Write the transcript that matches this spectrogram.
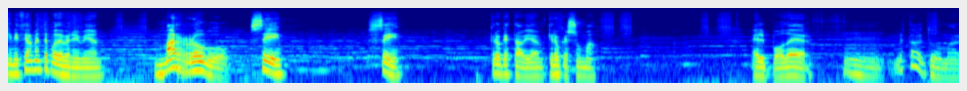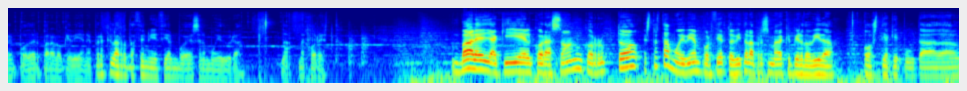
Inicialmente puede venir bien. Más robo. Sí. Sí. Creo que está bien, creo que suma. El poder. Hmm, no está del todo mal el poder para lo que viene. Pero es que la rotación inicial puede ser muy dura. No, mejor esto. Vale, y aquí el corazón corrupto. Esto está muy bien, por cierto. Evito la próxima vez que pierdo vida. Hostia, qué putada.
